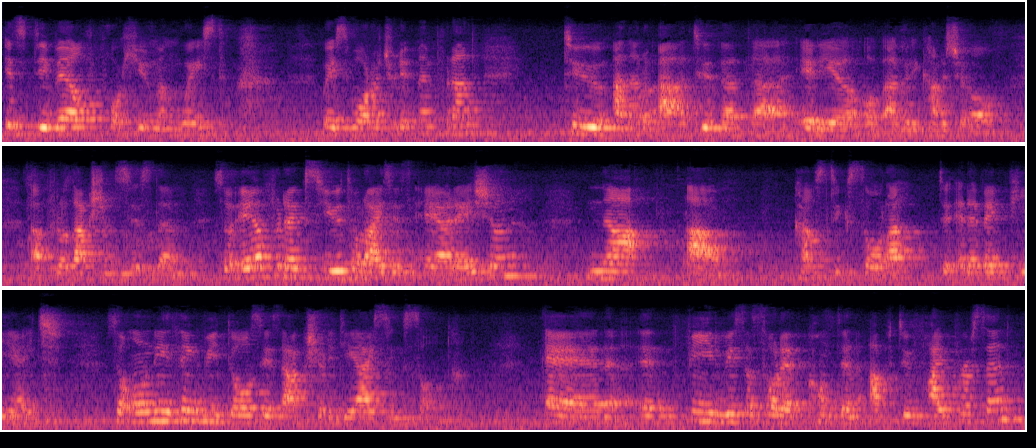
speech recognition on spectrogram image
is developed for human waste, wastewater treatment plant, to another uh, to that uh, area of agricultural uh, production system. So AirPrex utilizes aeration, not um, caustic soda to elevate pH. So only thing we dose is actually de-icing salt. And, and feed with a solid content up to 5%.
